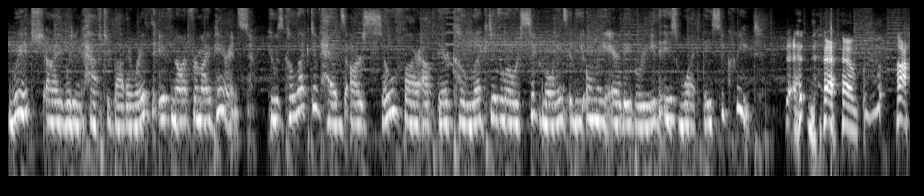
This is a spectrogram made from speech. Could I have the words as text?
which I wouldn't have to bother with if not for my parents, whose collective heads are so far up their collective lower sigmoids, the only air they breathe is what they secrete. Damn! Ha!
